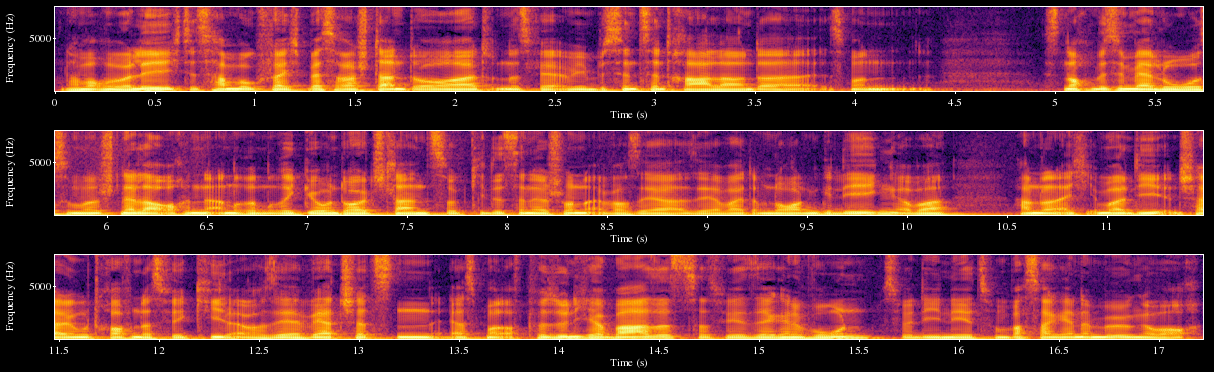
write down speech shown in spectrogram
und haben auch überlegt, ist Hamburg vielleicht ein besserer Standort und das wäre irgendwie ein bisschen zentraler und da ist man ist noch ein bisschen mehr los und man ist schneller auch in anderen Regionen Deutschlands. So Kiel ist dann ja schon einfach sehr, sehr weit im Norden gelegen, aber haben dann eigentlich immer die Entscheidung getroffen, dass wir Kiel einfach sehr wertschätzen, erstmal auf persönlicher Basis, dass wir sehr gerne wohnen, dass wir die Nähe zum Wasser gerne mögen, aber auch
